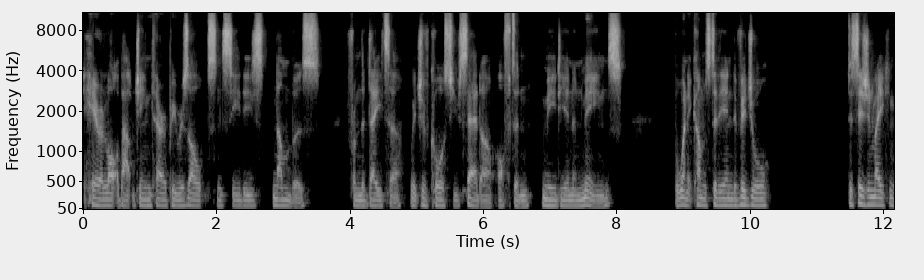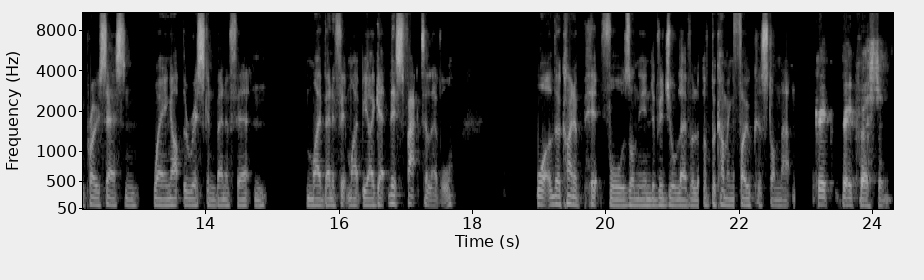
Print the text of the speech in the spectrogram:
hear a lot about gene therapy results and see these numbers from the data, which of course you've said are often median and means. But when it comes to the individual decision making process and weighing up the risk and benefit and my benefit might be I get this factor level. What are the kind of pitfalls on the individual level of becoming focused on that? Great, great question.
